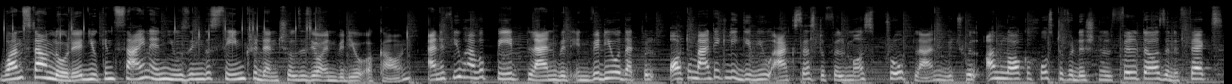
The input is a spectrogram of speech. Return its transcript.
Once downloaded, you can sign in using the same credentials as your InVideo account. And if you have a paid plan with InVideo, that will automatically give you access to Filmr's Pro plan, which will unlock a host of additional filters and effects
